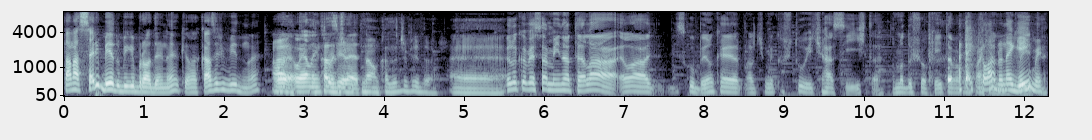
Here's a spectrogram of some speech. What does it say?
Tá na série B do Big Brother, né? Que é a casa de vidro, né? Ah, ou, é, ou ela entrou casa de- direto? Não, casa de vidro. É... Pelo que eu vi essa mina até, ela, ela descobriu que ela tinha meio que uns tweets racistas. A turma do Choquei tava compartilhando. claro, né? Gamer.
